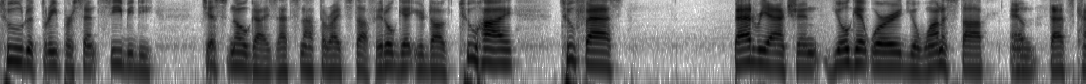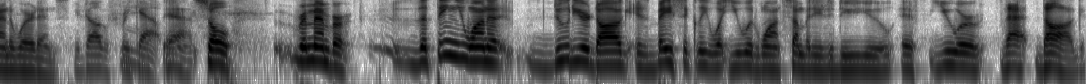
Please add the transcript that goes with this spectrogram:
2 to 3% CBD." Just know, guys, that's not the right stuff. It'll get your dog too high, too fast, bad reaction. You'll get worried. You'll want to stop, and that's kind of where it ends. Your dog will freak out. Yeah. So remember, the thing you want to do to your dog is basically what you would want somebody to do you if you were that dog.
